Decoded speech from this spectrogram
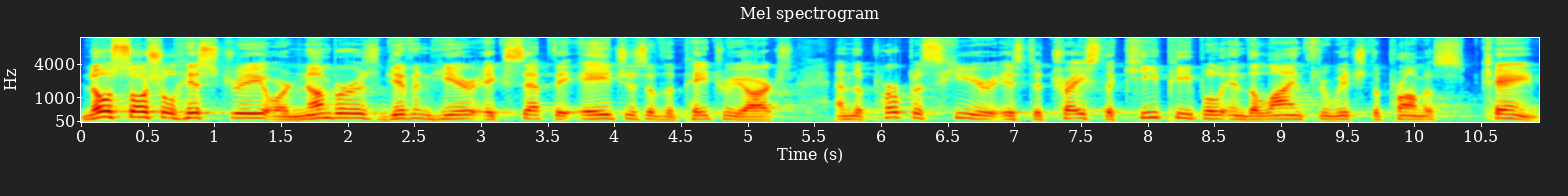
No social history or numbers given here except the ages of the patriarchs and the purpose here is to trace the key people in the line through which the promise came.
